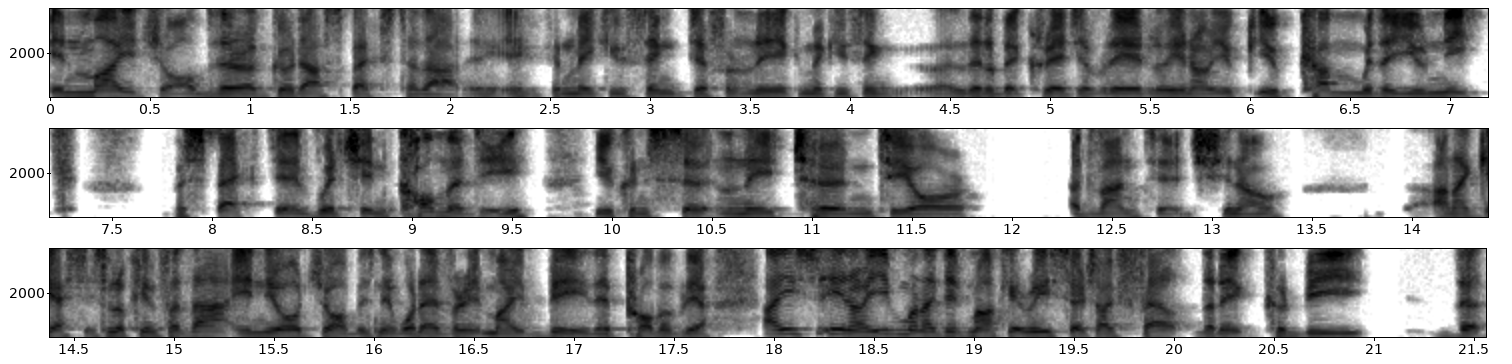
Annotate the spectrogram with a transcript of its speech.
in my job there are good aspects to that it, it can make you think differently it can make you think a little bit creatively you know you you come with a unique perspective which in comedy you can certainly turn to your advantage, you know. And I guess it's looking for that in your job, isn't it? Whatever it might be, they probably are. I used, to, you know, even when I did market research, I felt that it could be that,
